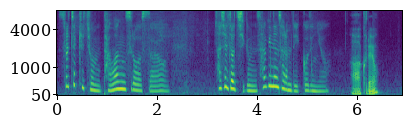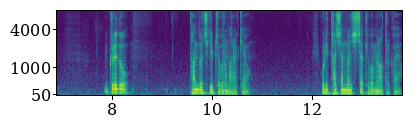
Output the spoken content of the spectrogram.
솔직히 좀 당황스러웠어요. 사실 저 지금 사귀는 사람도 있거든요. 아 그래요? 그래도 단도직입적으로 말할게요. 우리 다시 한번 시작해 보면 어떨까요?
